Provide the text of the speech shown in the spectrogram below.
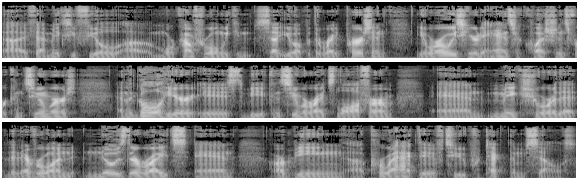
Uh, if that makes you feel uh, more comfortable and we can set you up with the right person. You know, we're always here to answer questions for consumers, and the goal here is to be a consumer rights law firm and make sure that, that everyone knows their rights and are being uh, proactive to protect themselves.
